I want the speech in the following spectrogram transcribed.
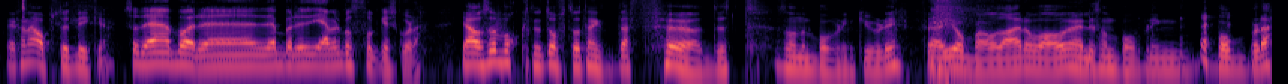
Det kan jeg absolutt like. Så det er bare, det er bare Jeg vil gå folkehøyskole. Jeg har også våknet ofte og tenkt at jeg fødet sånne bowlingkuler. For jeg jobba jo der og var jo veldig sånn bowlingboble.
